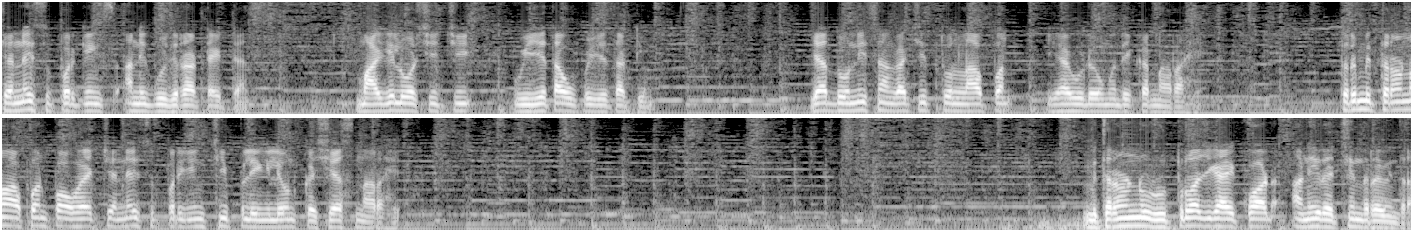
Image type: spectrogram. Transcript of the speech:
चेन्नई सुपर किंग्स आणि गुजरात टायटन्स. मागील वर्षीची विजेता उपविजेता टीम. या दोन्ही संघाची तुलना आपण या व्हिडिओमध्ये करणार आहे. तर मित्रांनो आपण पाहूया चेन्नई सुपर किंग्सची प्लेइंग इलेवन कशी असणार आहे. मित्रांनो ऋतुराज गायकवाड आणि रचिन रवींद्र.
